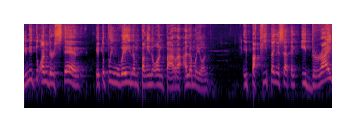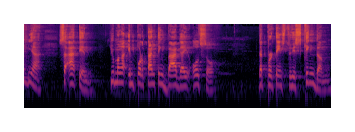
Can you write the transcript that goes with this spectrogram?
You need to understand ito po yung way ng Panginoon para, alam mo yon, ipakita niya sa atin, i-drive niya sa atin yung mga importanteng bagay also that pertains to His kingdom.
